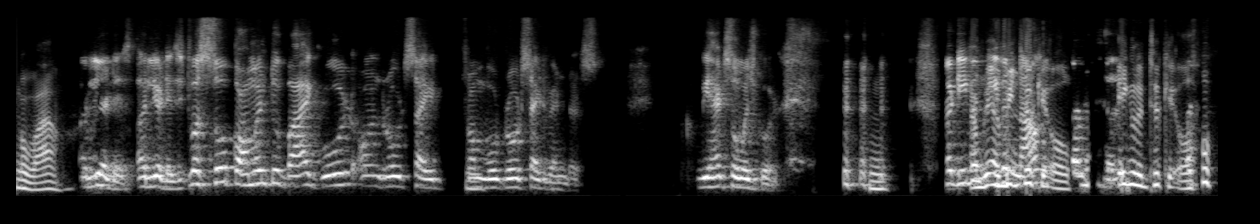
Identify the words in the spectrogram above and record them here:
oh wow earlier days earlier days it was so common to buy gold on roadside from hmm. roadside vendors we had so much gold hmm. but even, we, even now, took it all england took it all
